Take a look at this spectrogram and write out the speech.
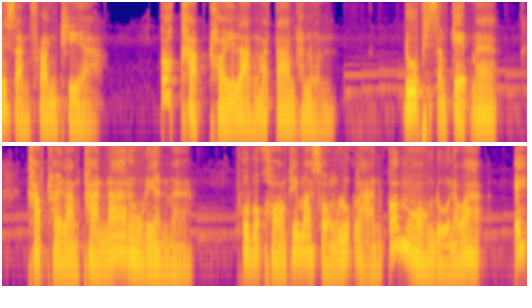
นิสสันฟรอนเทียก็ขับถอยหลังมาตามถนน ดูผิดสังเกตมาก ขับถอยหลังผ่านหน้าโรงเรียนมา ผู้ปกครองที่มาส่งลูกหลานก็มองดูนะว่า เอ๊ะ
